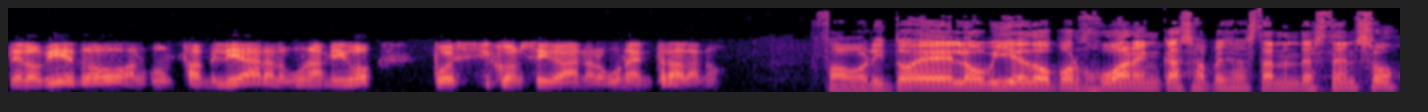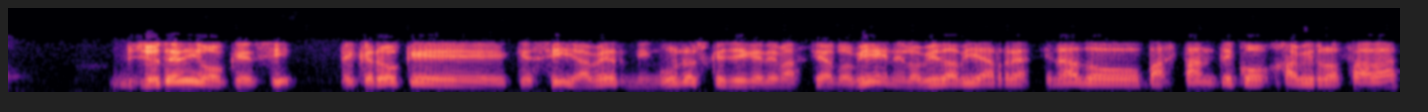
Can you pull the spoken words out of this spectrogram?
del Oviedo, algún familiar, algún amigo, pues sí consigan alguna entrada, ¿no? ¿Favorito el Oviedo por jugar en casa pese a estar en descenso? Yo te digo que sí, creo que, que sí. A ver, ninguno es que llegue demasiado bien. El Oviedo había reaccionado bastante con Javi Rozada,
